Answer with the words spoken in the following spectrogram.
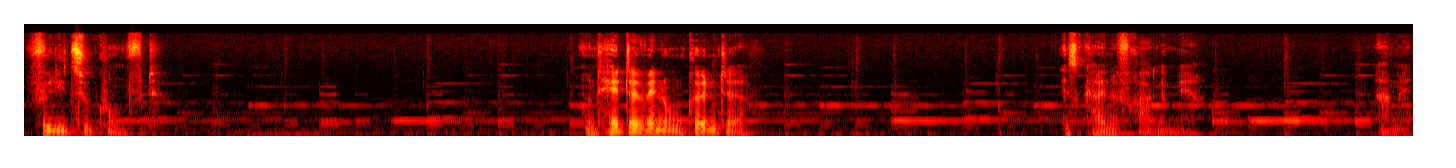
Für die Zukunft. Und hätte, wenn und könnte, ist keine Frage mehr. Amen.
